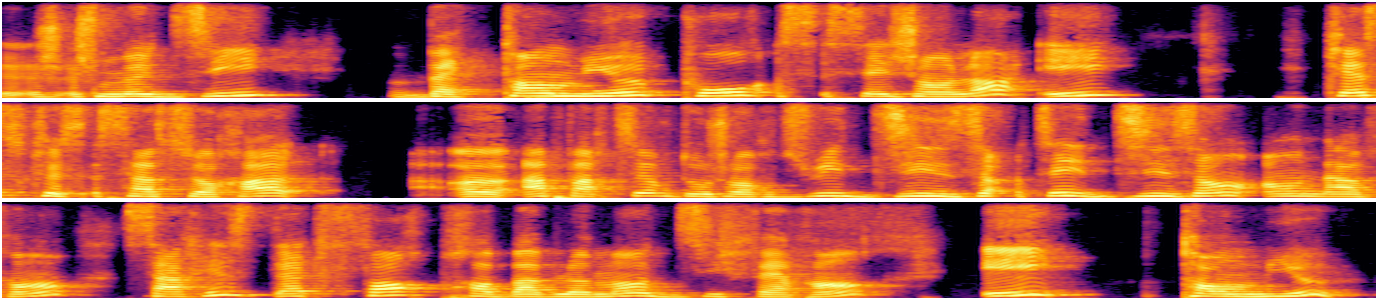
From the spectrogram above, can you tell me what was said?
je, je, me dis, ben, tant mieux pour ces gens-là et qu'est-ce que ça sera euh, à partir d'aujourd'hui, dix ans, dix ans en avant, ça risque d'être fort probablement différent et tant mieux.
